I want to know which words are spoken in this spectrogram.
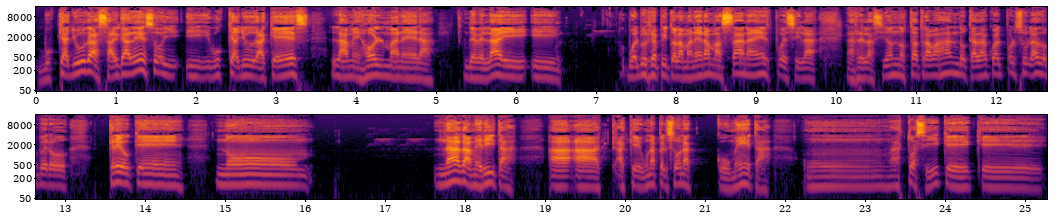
busque ayuda, salga de eso y, y busque ayuda, que es la mejor manera, de verdad, y vuelvo y repito, la manera más sana es, pues, si la, la relación no está trabajando, cada cual por su lado, pero creo que no, nada merita a, a, a que una persona cometa un acto así que, que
